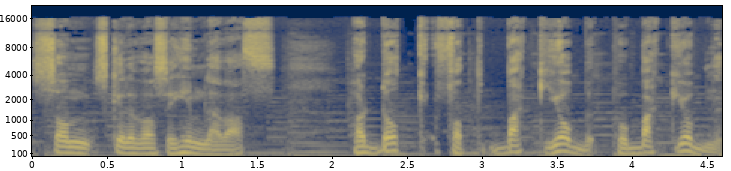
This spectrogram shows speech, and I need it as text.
som skulle vara så himla vass, har dock fått backjobb på backjobb nu.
